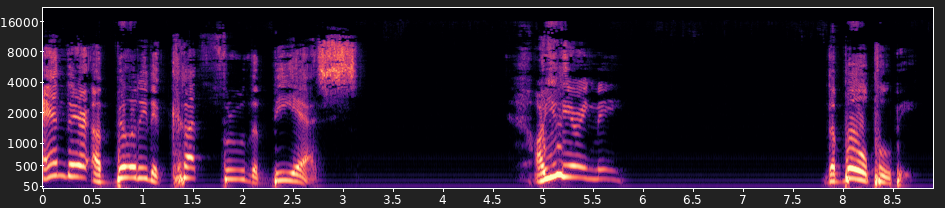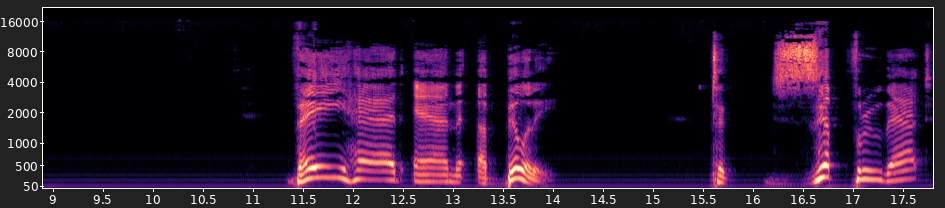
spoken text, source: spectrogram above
And their ability to cut through the BS. Are you hearing me? The bull poopy. They had an ability to zip through that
